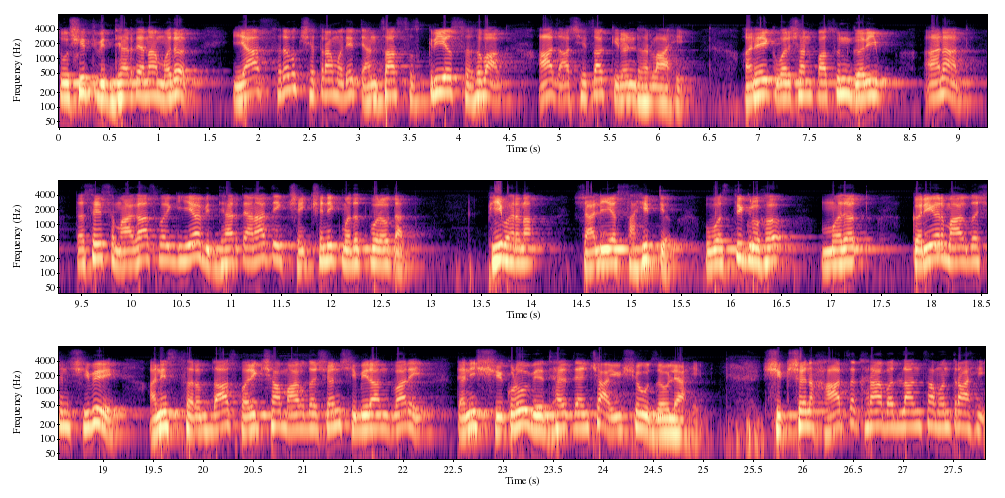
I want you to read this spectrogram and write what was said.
शोषित विद्यार्थ्यांना मदत या सर्व क्षेत्रामध्ये त्यांचा सक्रिय सहभाग आज आशेचा किरण ठरला आहे. अनेक वर्षांपासून गरीब अनाथ तसेच मागासवर्गीय विद्यार्थ्यांना ते शैक्षणिक मदत पुरवतात. फी भरणा शालेय साहित्य वसतिगृह मदत करिअर मार्गदर्शन शिबिरे आणि सरदास परीक्षा मार्गदर्शन शिबिरांद्वारे त्यांनी शेकडो विद्यार्थ्यांचे आयुष्य उजवले आहे. शिक्षण हाच खरा बदलांचा मंत्र आहे.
